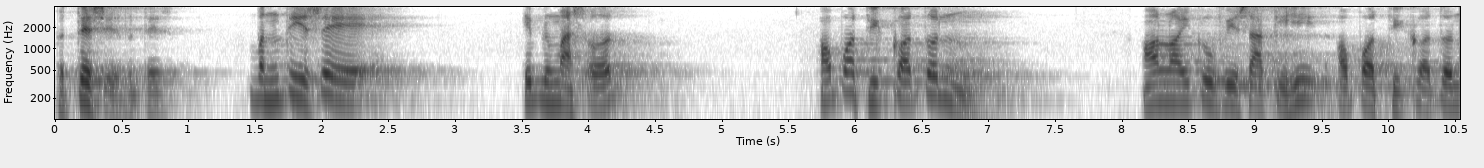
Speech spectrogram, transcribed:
Betis ya betis. Wentise Ibnu Mas'ud apa dikotun? Ana iku fi saqihi apa dikotun?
